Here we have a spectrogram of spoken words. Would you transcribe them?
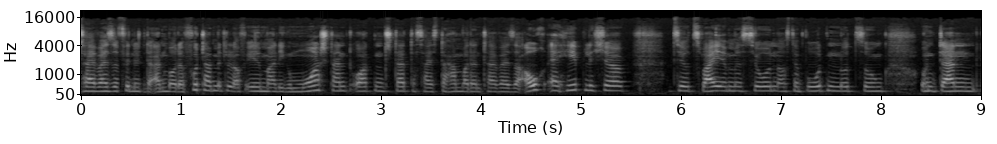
teilweise findet der Anbau der Futtermittel auf ehemaligen Moorstandorten statt. Das heißt, da haben wir dann teilweise auch erhebliche CO2-Emissionen aus der Bodennutzung. Und dann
